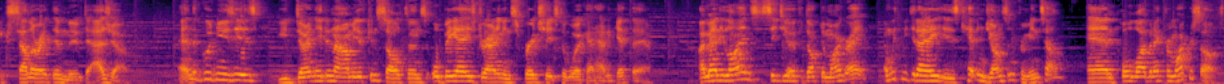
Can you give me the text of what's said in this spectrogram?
accelerate their move to Azure. And the good news is, you don't need an army of consultants or BAs drowning in spreadsheets to work out how to get there. I'm Andy Lyons, CTO for Dr. Migrate, and with me today is Kevin Johnson from Intel and Paul Liebeknecht from Microsoft.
